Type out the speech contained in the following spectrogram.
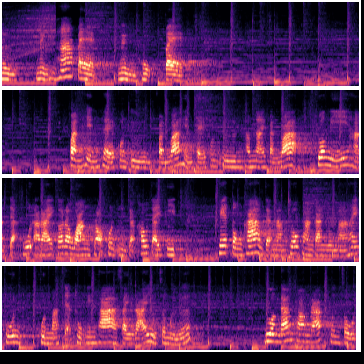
1 1 5 8 1 6 8 ฝันเห็นแผลคนอื่น ฝันว่าเห็นแผลคนอื่นทำนายฝันว่า ช่วงนี้หากจะพูดอะไรก็ระวัง เพราะคนอื่นจะเข้าใจผิด เพศตรงข้ามจะนำโชคทางการเงินมาให้คุณ คุณมักจะถูกนินทาใส่ร้ายอยู่เสมอ ดวงด้านความรักคนโสด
